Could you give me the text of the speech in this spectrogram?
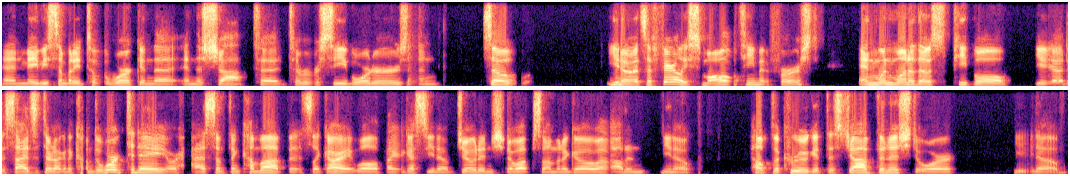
and maybe somebody to work in the in the shop to to receive orders and so you know it's a fairly small team at first and when one of those people you know decides that they're not going to come to work today or has something come up it's like all right well i guess you know joe didn't show up so i'm going to go out and you know help the crew get this job finished or you know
